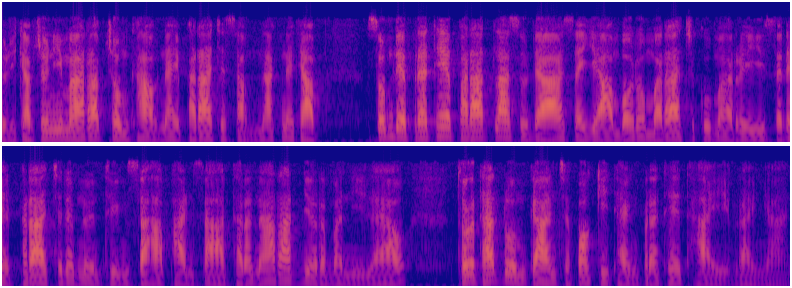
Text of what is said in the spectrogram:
วัสดีครับ ช่วงนี้มารับชมข่าวในพระราชสำนักนะครับ สมเด็จพระเทพรัตนราชสุดา สยามบรมราชกุมารี เสด็จพระราชดำเนินถึงสหพันธ์สาธารณรัฐเยอรมนีแล้ว โทรทัศน์รวมการเฉพาะกิจแห่งประเทศไทยรายงาน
